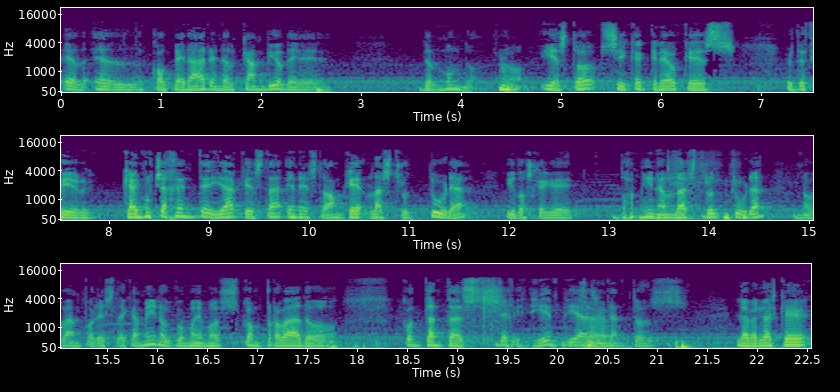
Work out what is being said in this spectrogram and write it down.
el, el cooperar en el cambio de, del mundo. ¿no? Y esto sí que creo que es, es decir, que hay mucha gente ya que está en esto, aunque la estructura y los que dominan la estructura no van por este camino, como hemos comprobado con tantas deficiencias y tantos La verdad es que,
